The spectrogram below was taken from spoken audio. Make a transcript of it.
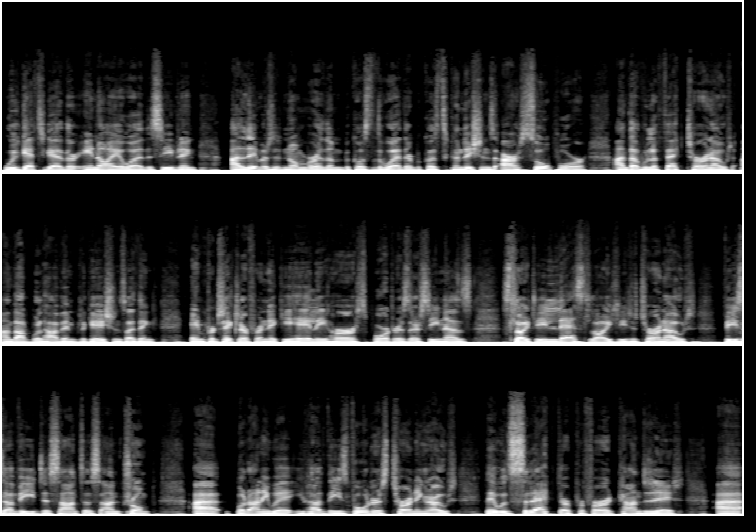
will get together in Iowa this evening, a limited number of them because of the weather, because the conditions are so poor, and that will affect turnout, and that will have implications, I think, in particular for Nikki Haley. Her supporters are seen as slightly less likely to turn out vis a vis DeSantis and Trump. Uh, but anyway, you have these voters turning out, they will select their preferred candidate, uh,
